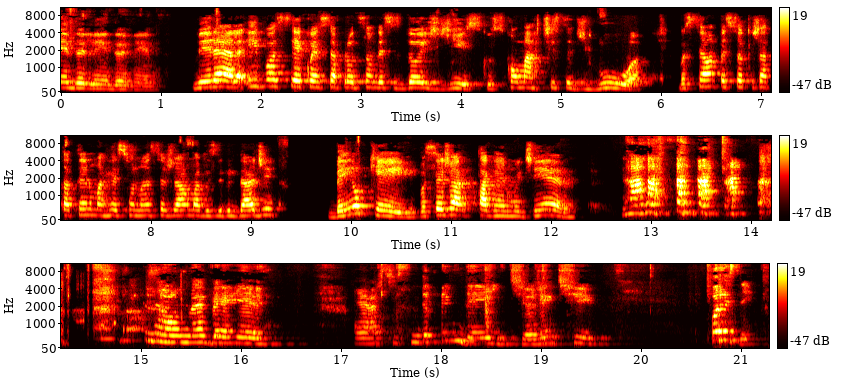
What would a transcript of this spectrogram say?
Lindo, lindo, lindo. Mirella, e você com essa produção desses dois discos, como artista de rua, você é uma pessoa que já está tendo uma ressonância, já uma visibilidade bem ok. Você já está ganhando muito dinheiro? não, não é bem. É, é artista independente. A gente, por exemplo,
